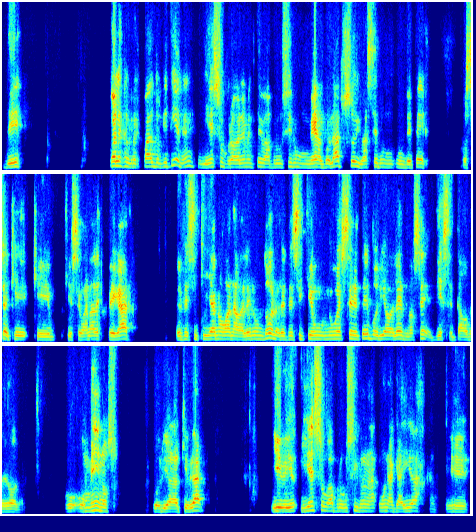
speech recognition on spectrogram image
de cuál es el respaldo que tienen y eso probablemente va a producir un mega colapso y va a ser un, un O sea que, que, se van a despegar. Es decir, que ya no van a valer un dólar. Es decir, que un USDT podría valer, no sé, 10 centavos de dólar o, menos. Podría quebrar. Y, y, eso va a producir una, una caída eh,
